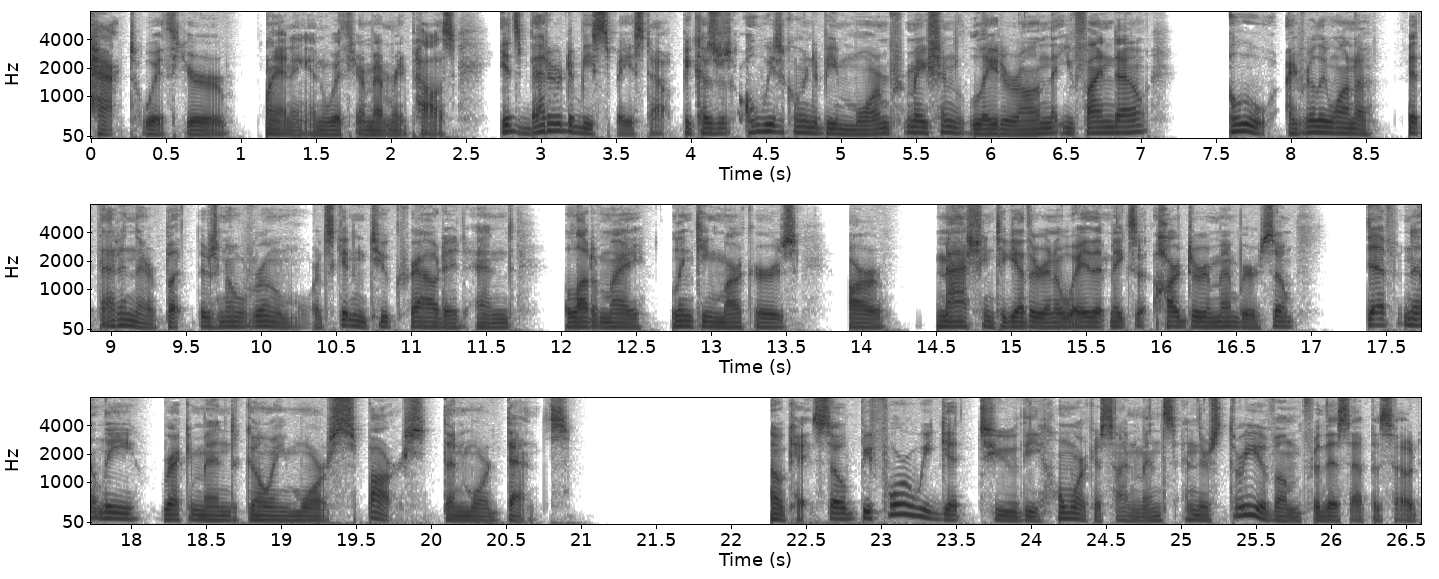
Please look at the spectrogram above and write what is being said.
packed with your planning and with your memory palace. It's better to be spaced out because there's always going to be more information later on that you find out. Oh, I really want to fit that in there, but there's no room or it's getting too crowded. And a lot of my linking markers are mashing together in a way that makes it hard to remember. So definitely recommend going more sparse than more dense. Okay, so before we get to the homework assignments, and there's three of them for this episode,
